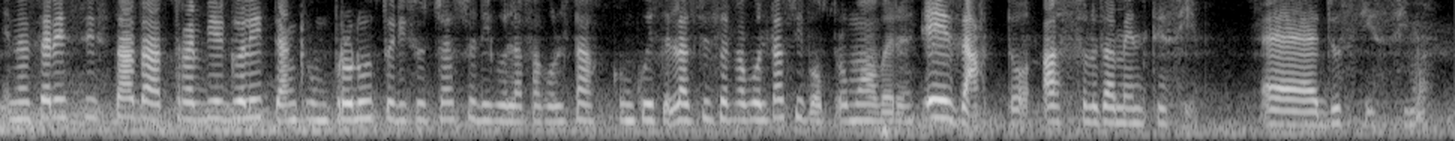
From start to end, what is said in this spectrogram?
E non saresti stata, tra virgolette, anche un prodotto di successo di quella facoltà, con cui la stessa facoltà si può promuovere? Esatto, assolutamente sì, è giustissimo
